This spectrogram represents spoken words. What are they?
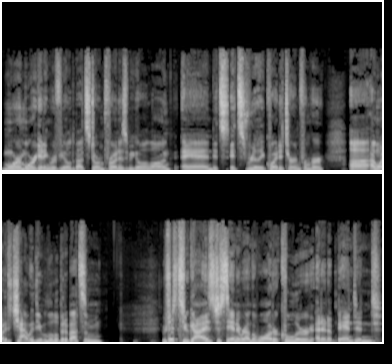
more and more getting revealed about Stormfront as we go along, and it's it's really quite a turn from her. Uh, I wanted to chat with you a little bit about some. We're just two guys just standing around the water cooler at an abandoned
